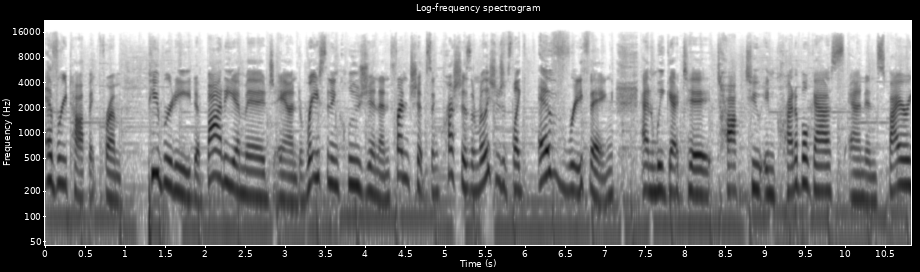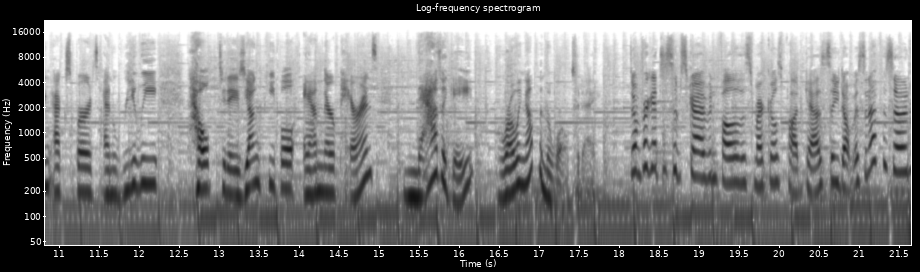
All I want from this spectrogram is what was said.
every topic from puberty to body image and race and inclusion and friendships and crushes and relationships, like everything. And we get to talk to incredible guests and inspiring experts and really help today's young people and their parents navigate growing up in the world today. Don't forget to subscribe and follow the Smart Girls podcast so you don't miss an episode.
